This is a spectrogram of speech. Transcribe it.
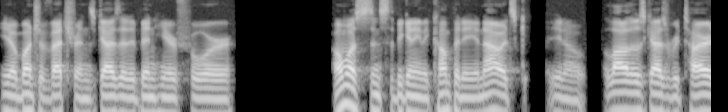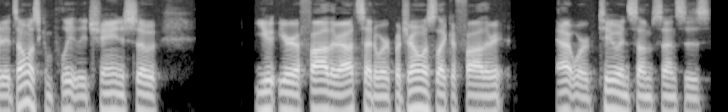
you know a bunch of veterans, guys that had been here for almost since the beginning of the company, and now it's you know a lot of those guys are retired. It's almost completely changed. So you, you're a father outside of work, but you're almost like a father at work too, in some senses.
